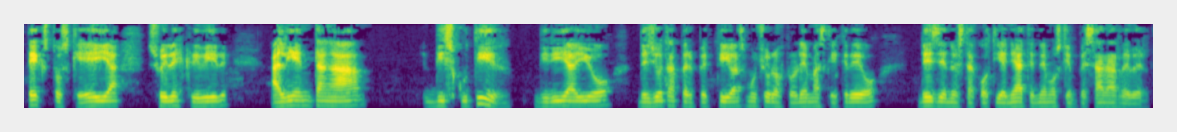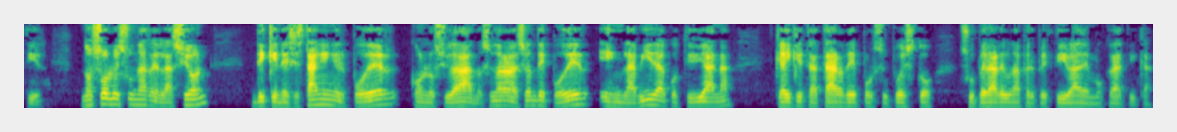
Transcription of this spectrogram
textos que ella suele escribir alientan a discutir, diría yo, desde otras perspectivas muchos de los problemas que creo desde nuestra cotidianidad tenemos que empezar a revertir. No solo es una relación de quienes están en el poder con los ciudadanos, es una relación de poder en la vida cotidiana que hay que tratar de, por supuesto, superar de una perspectiva democrática.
